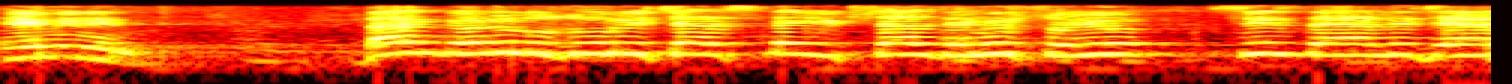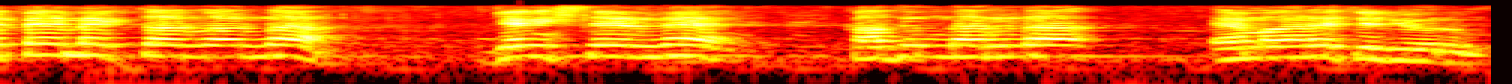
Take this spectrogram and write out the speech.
eminim. Ben gönül huzuru içerisinde Yüksel Demirsoy'u siz değerli CHP emektarlarına, gençlerine, kadınlarına emanet ediyorum.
